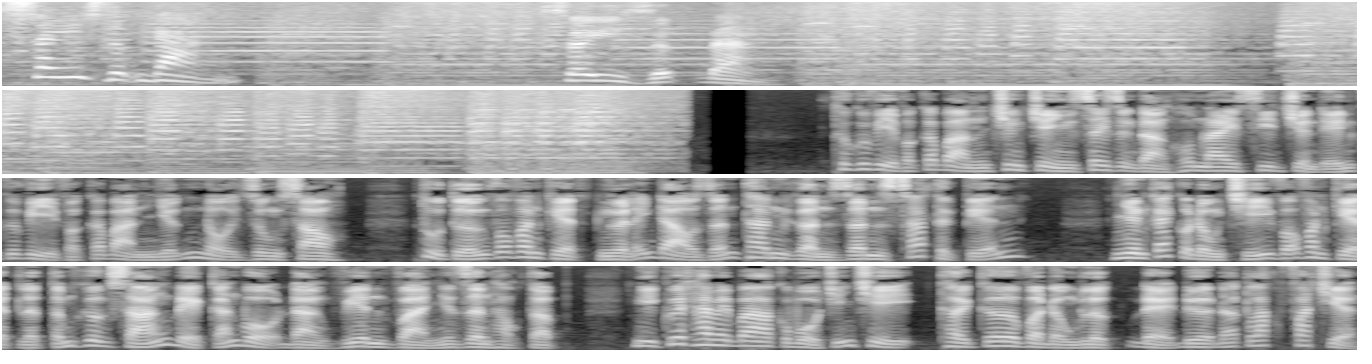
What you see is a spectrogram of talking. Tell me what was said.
Xây dựng Đảng. Xây dựng Đảng. Thưa quý vị và các bạn, chương trình xây dựng Đảng hôm nay xin chuyển đến quý vị và các bạn những nội dung sau. Thủ tướng Võ Văn Kiệt, người lãnh đạo dẫn thân gần dân sát thực tiễn. Nhân cách của đồng chí Võ Văn Kiệt là tấm gương sáng để cán bộ, đảng viên và nhân dân học tập. Nghị quyết 23 của Bộ Chính trị, thời cơ và động lực để đưa Đắk Lắk phát triển.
